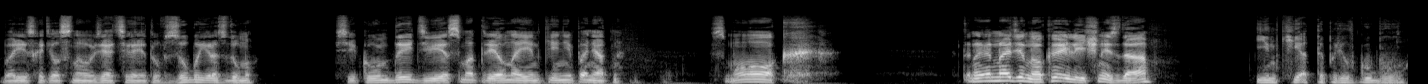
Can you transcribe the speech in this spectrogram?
Борис хотел снова взять сигарету в зубы и раздумал. Секунды две смотрел на Инки непонятно. Смог. Это, наверное, одинокая личность, да? Инки оттопырил губу.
